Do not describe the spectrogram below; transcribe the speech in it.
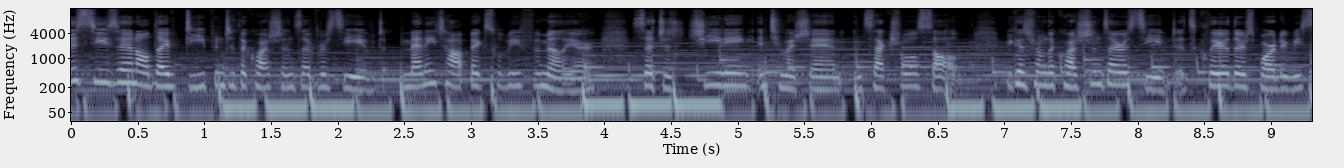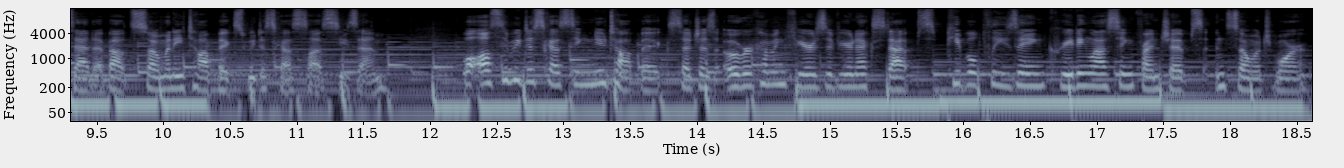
This season, I'll dive deep into the questions I've received. Many topics will be familiar, such as cheating, intuition, and sexual assault, because from the questions I received, it's clear there's more to be said about so many topics we discussed last season. We'll also be discussing new topics such as overcoming fears of your next steps, people pleasing, creating lasting friendships, and so much more.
